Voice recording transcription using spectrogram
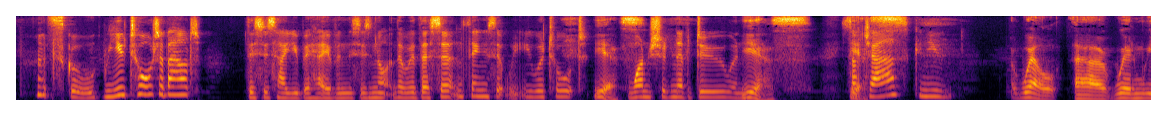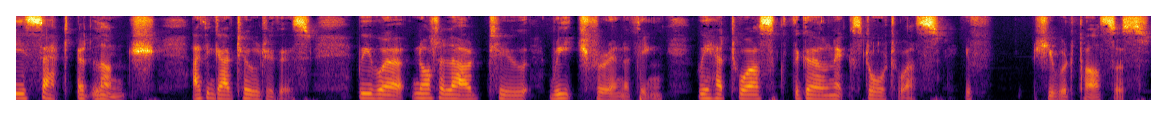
at school, were you taught about this is how you behave and this is not? There were there certain things that you were taught Yes. one should never do, and Yes. such yes. as can you? Well, uh, when we sat at lunch, I think I've told you this, we were not allowed to reach for anything. We had to ask the girl next door to us if she would pass us.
